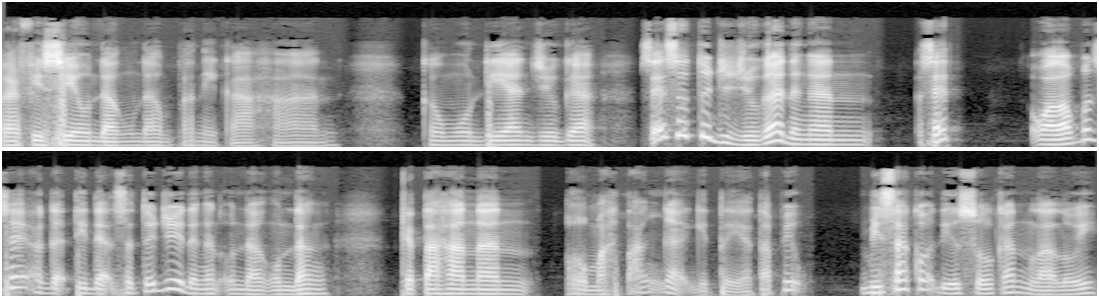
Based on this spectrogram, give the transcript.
revisi undang-undang pernikahan. Kemudian juga saya setuju juga dengan saya walaupun saya agak tidak setuju dengan undang-undang ketahanan rumah tangga gitu ya, tapi bisa kok diusulkan melalui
